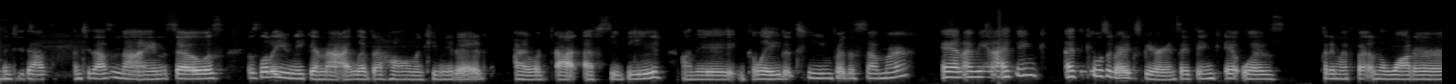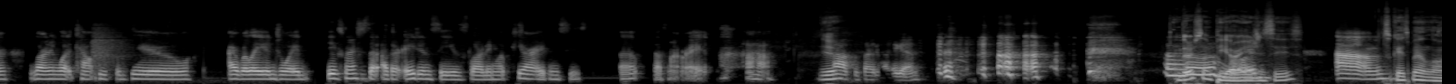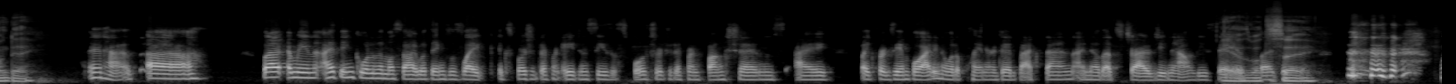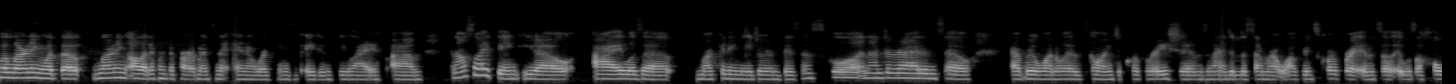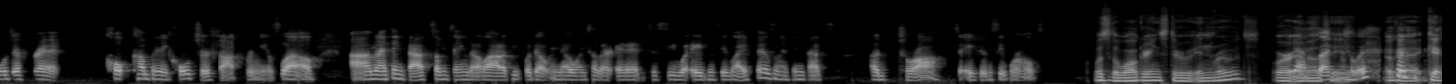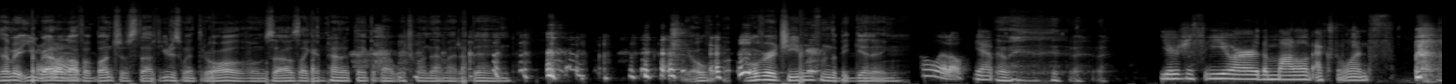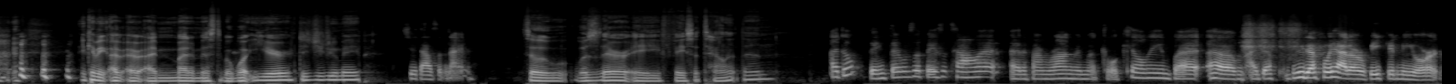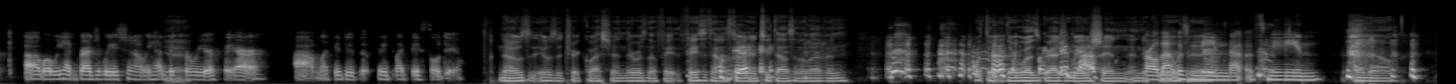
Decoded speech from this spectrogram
In 2000, in 2009. So it was it was a little unique in that I lived at home and commuted. I worked at FCB on the Glade team for the summer, and I mean, I think I think it was a great experience. I think it was putting my foot in the water, learning what count people do. I really enjoyed the experiences at other agencies, learning what PR agencies. Oh, that's not right. yeah. I'll have to start that again. There's some PR oh, agencies. Um, it's okay. It's been a long day. It has. Uh, but I mean, I think one of the most valuable things was like exposure to different agencies, exposure to different functions. I like, for example, I didn't know what a planner did back then. I know that's strategy now these days. Yeah, I was about to say. but learning what the learning all the different departments and the inner workings of agency life. Um, and also, I think you know, I was a marketing major in business school in undergrad, and so everyone was going to corporations, and I did the summer at Walgreens corporate, and so it was a whole different company culture shock for me as well. Um, and I think that's something that a lot of people don't know until they're in it to see what agency life is. And I think that's a draw to agency world. Was the Walgreens through Inroads or yes, MLT? Actually. Okay, okay. I mean, you rattled off a bunch of stuff. You just went through all of them, so I was like, I'm trying to think about which one that might have been. Over, overachieving from the beginning. A little. Yep. You're just you are the model of excellence. Kimmy, I, I, I might have missed it, but what year did you do MAPE? 2009. So was there a face of talent then? I don't think there was a face of talent, and if I'm wrong, they might will kill me. But um, I def- we definitely had a week in New York uh, where we had graduation and we had yeah. the career fair, um, like they do, the, they, like they still do. No, it was it was a trick question. There was no face. Face of talent started in 2011, but there, there was graduation and. Girl, that was fair. mean. That was mean. I know.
